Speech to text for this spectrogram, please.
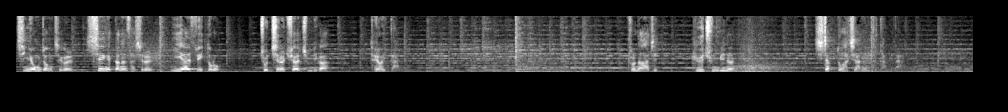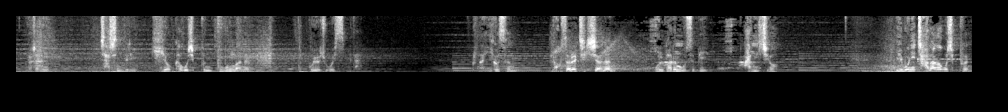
징용 정책을 시행했다는 사실을 이해할 수 있도록 조치를 취할 준비가 되어 있다. 그러나 아직 그 준비는 시작도 하지 않은 듯합니다. 여전히 자신들이 기억하고 싶은 부분만을 보여주고 있습니다. 그러나 이것은 역사를 직시하는 올바른 모습이 아니죠. 일본이 자랑하고 싶은,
